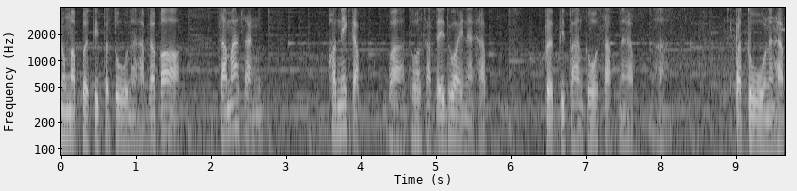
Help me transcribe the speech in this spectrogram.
ลงมาเปิดปิดประตูนะครับ แล้วก็สามารถสั่ง คอนเนคกับว่าโทรศัพท์ได้ด้วยนะครับ เปิดปิดผ่านโทรศัพท์นะครับประตูนะครับ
